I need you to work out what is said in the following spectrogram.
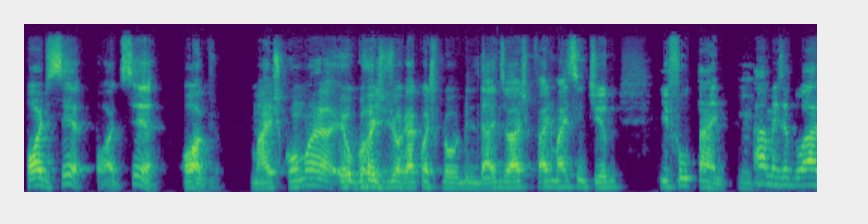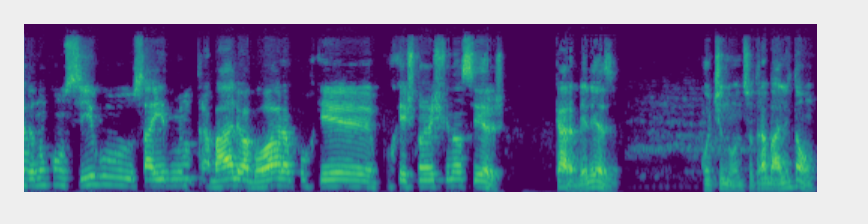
Pode ser? Pode ser, óbvio. Mas como eu gosto de jogar com as probabilidades, eu acho que faz mais sentido e full time. Uhum. Ah, mas Eduardo, eu não consigo sair do meu trabalho agora porque por questões financeiras. Cara, beleza. Continua no seu trabalho então.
